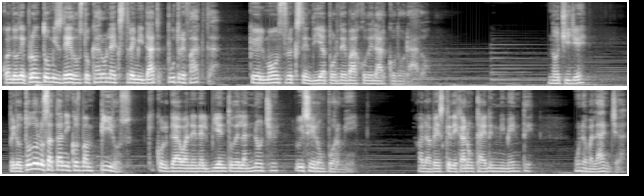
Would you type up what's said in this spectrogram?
cuando de pronto mis dedos tocaron la extremidad putrefacta que el monstruo extendía por debajo del arco dorado. No chillé, pero todos los satánicos vampiros que colgaban en el viento de la noche lo hicieron por mí, a la vez que dejaron caer en mi mente una avalancha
